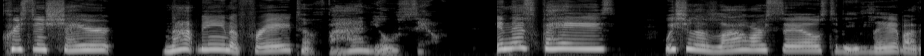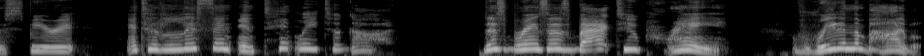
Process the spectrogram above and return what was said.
Kristen shared not being afraid to find yourself. In this phase, we should allow ourselves to be led by the Spirit and to listen intently to God. This brings us back to praying, reading the Bible,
